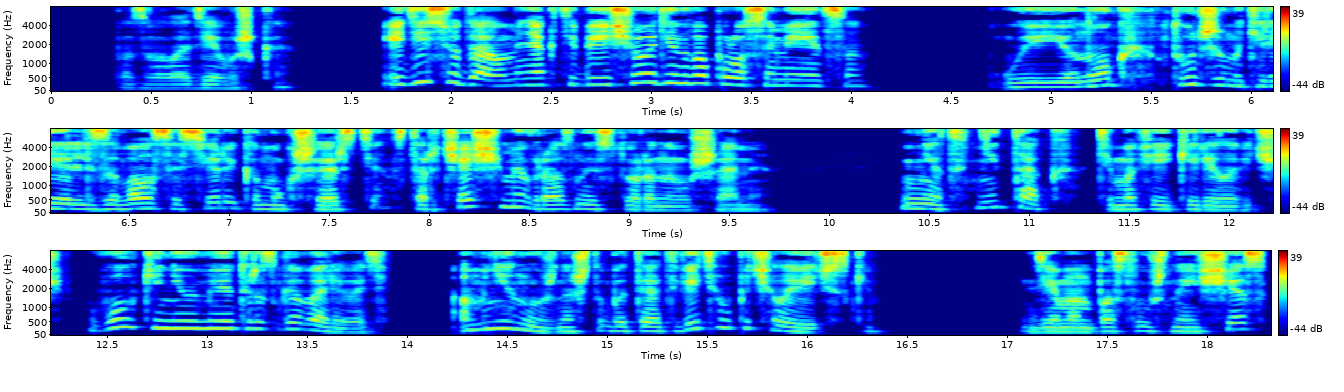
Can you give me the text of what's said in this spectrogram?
— позвала девушка. «Иди сюда, у меня к тебе еще один вопрос имеется». У ее ног тут же материализовался серый комок шерсти с торчащими в разные стороны ушами. «Нет, не так, Тимофей Кириллович. Волки не умеют разговаривать, а мне нужно, чтобы ты ответил по-человечески». Демон послушно исчез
